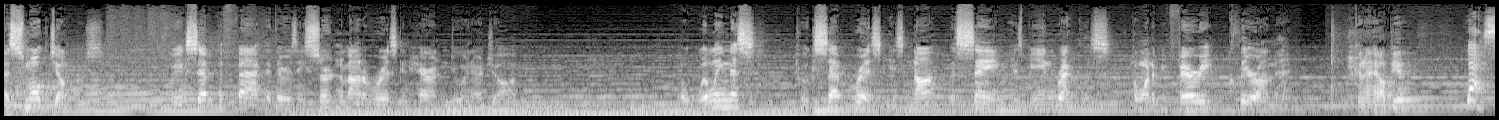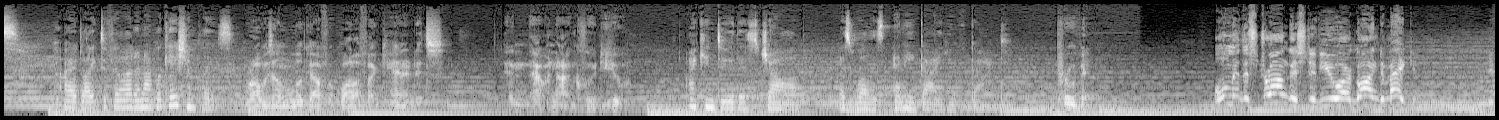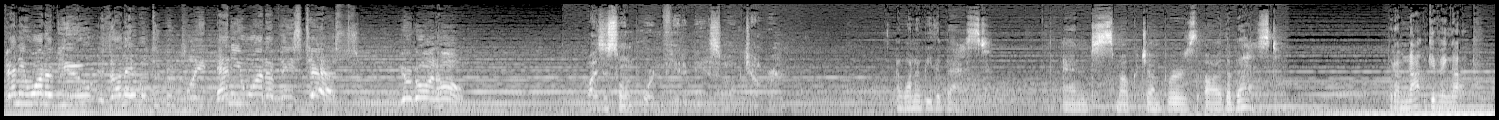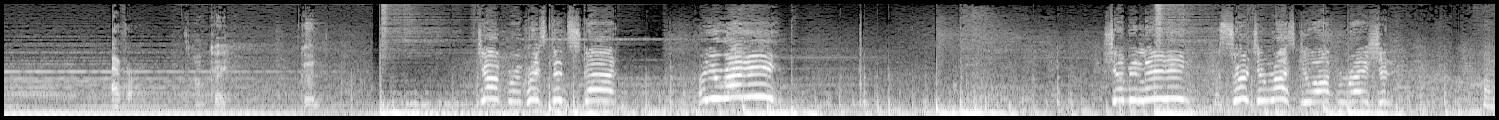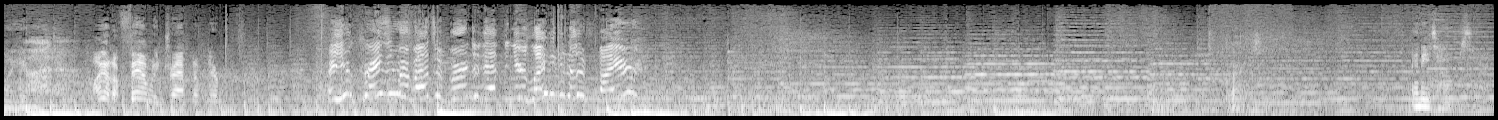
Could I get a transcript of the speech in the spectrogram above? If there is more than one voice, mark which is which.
Speaker 1: As smoke jumpers, we accept the fact that there is a certain amount of risk inherent in doing our job. But willingness to accept risk is not the same as being reckless. I want to be very clear on that.
Speaker 2: Can I help you?
Speaker 3: Yes. I'd like to fill out an application, please.
Speaker 1: We're always on the lookout for qualified candidates, and that would not include you.
Speaker 3: I can do this job as well as any guy you've got.
Speaker 1: Prove it.
Speaker 4: Only the strongest of you are going to make it. If any one of you is unable to complete any one of these tests, you're going home.
Speaker 1: Why is it so important for you to be a smoke jumper?
Speaker 3: I want to be the best. And smoke jumpers are the best. But I'm not giving up. Ever.
Speaker 1: Okay, good.
Speaker 5: Jumper Kristen Scott, are you ready? She'll be leading the search and rescue operation.
Speaker 3: Oh my god.
Speaker 2: I got a family trapped up there.
Speaker 6: Are you crazy? We're about to burn to death and you're lighting another fire?
Speaker 1: Thanks.
Speaker 3: Anytime, sir.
